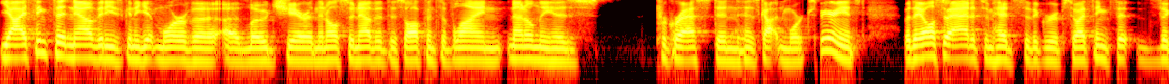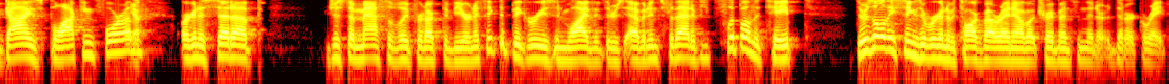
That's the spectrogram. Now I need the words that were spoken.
Yeah, I think that now that he's going to get more of a, a, load share, and then also now that this offensive line not only has progressed and has gotten more experienced, but they also added some heads to the group. So I think that the guys blocking for him yep. are going to set up just a massively productive year. And I think the big reason why that there's evidence for that, if you flip on the tape, there's all these things that we're going to talk about right now about Trey Benson that are that are great.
